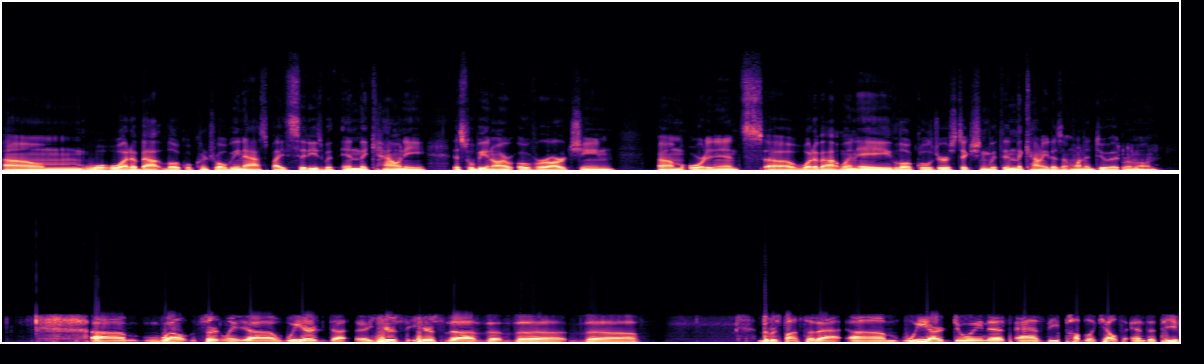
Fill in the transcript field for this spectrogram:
Um, what about local control being asked by cities within the county? This will be an ar- overarching um, ordinance. Uh, what about when a local jurisdiction within the county doesn't want to do it, Ramon? Um, well, certainly, uh, we are. Uh, here's here's the the the the the response to that. Um, we are doing it as the public health entity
